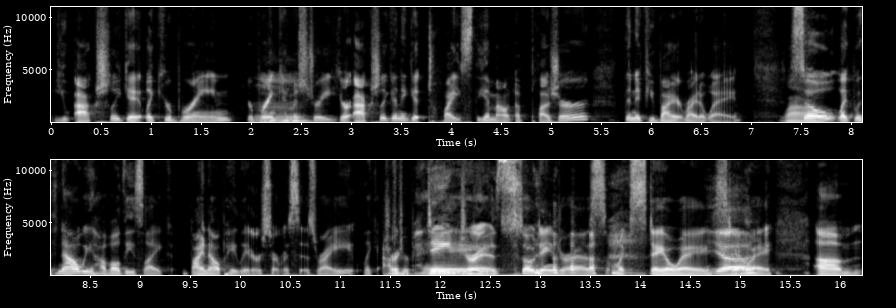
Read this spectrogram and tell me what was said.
you actually get like your brain, your brain chemistry, you're actually going to get twice the amount of pleasure than if you buy it right away. Wow. So, like with now, we have all these like buy now, pay later services, right? Like Afterpay. dangerous. So dangerous. I'm like, stay away, stay away. Um,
